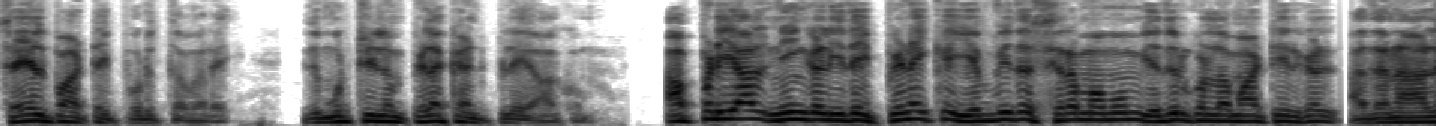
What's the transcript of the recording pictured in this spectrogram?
செயல்பாட்டை பொறுத்தவரை இது முற்றிலும் பிளக் அண்ட் பிளே ஆகும். அப்படியால் நீங்கள் இதை பிணைக்க எவ்வித சிரமமும் எதிர்கொள்ள மாட்டீர்கள். அதனால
